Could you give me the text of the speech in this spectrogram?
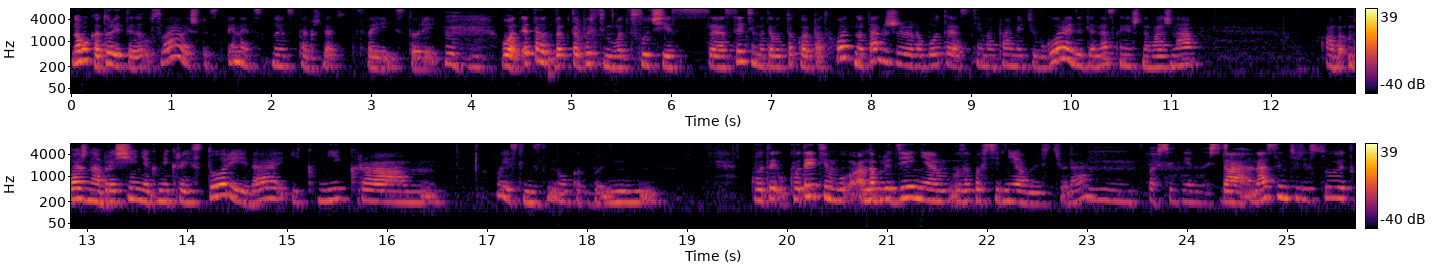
но которые ты усваиваешь, постепенно это становится также да, своей историей. Uh-huh. Вот, это, допустим, вот в случае с, с этим это вот такой подход, но также работая с темой памятью в городе, для нас, конечно, важна важно обращение к микроистории, да, и к микро, ну, если не, ну, как бы вот, к вот этим наблюдениям за повседневностью, да? Mm, повседневность. Да, нас интересует,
